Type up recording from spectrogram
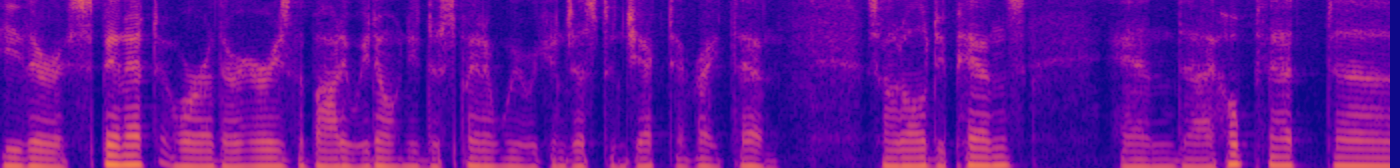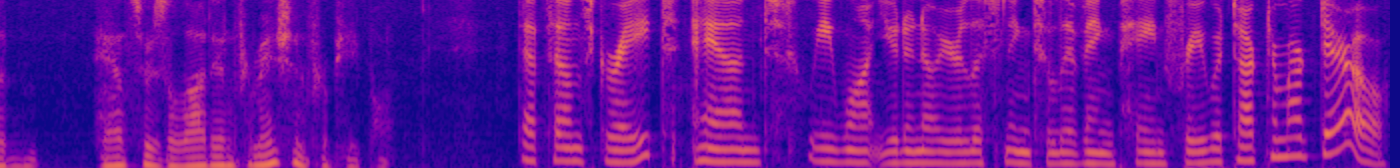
either spin it or there are areas of the body we don't need to spin it we can just inject it right then. So it all depends, and I hope that uh, answers a lot of information for people. That sounds great. And we want you to know you're listening to Living Pain Free with Dr. Mark Darrow.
